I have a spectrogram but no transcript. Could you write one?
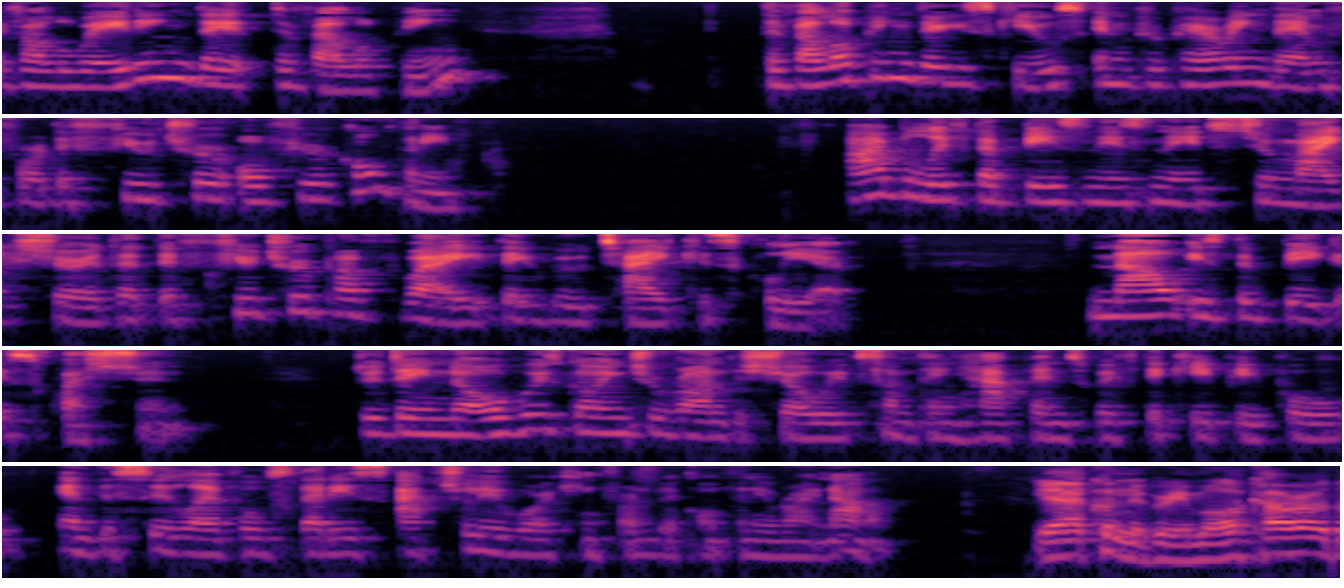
evaluating the developing, developing their skills and preparing them for the future of your company. I believe that business needs to make sure that the future pathway they will take is clear. Now is the biggest question. Do they know who is going to run the show if something happens with the key people and the C levels that is actually working from the company right now? Yeah, I couldn't agree more, Carol.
